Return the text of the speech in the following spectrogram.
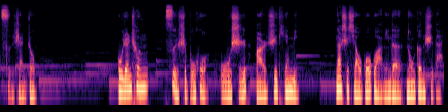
此山中。古人称四十不惑，五十而知天命，那是小国寡民的农耕时代，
